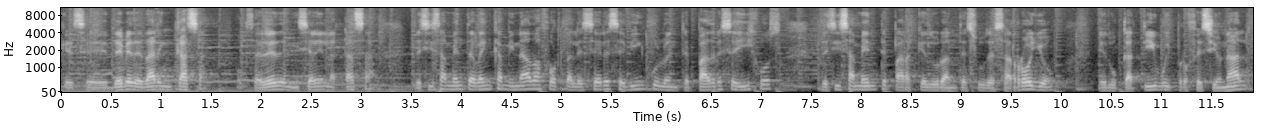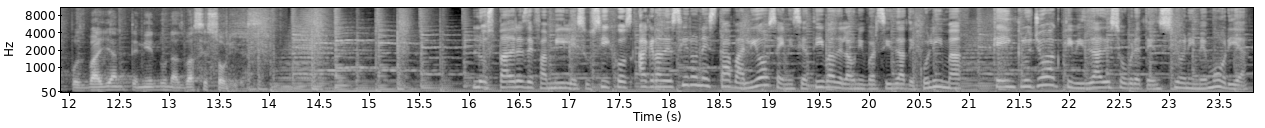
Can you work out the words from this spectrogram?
que se debe de dar en casa o se debe de iniciar en la casa precisamente va encaminado a fortalecer ese vínculo entre padres e hijos, precisamente para que durante su desarrollo educativo y profesional pues vayan teniendo unas bases sólidas. Los padres de familia y sus hijos agradecieron esta valiosa iniciativa de la Universidad de Colima que incluyó actividades sobre atención y memoria,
